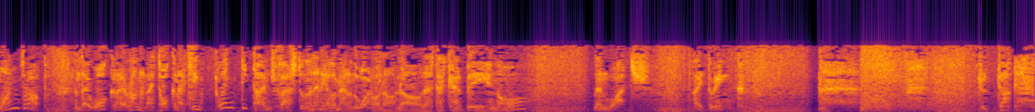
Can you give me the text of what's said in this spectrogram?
one drop, and I walk and I run and I talk and I think 20 times faster than any other man in the world. Oh no, no, that that can't be. No? Then watch. I drink. Doctor.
